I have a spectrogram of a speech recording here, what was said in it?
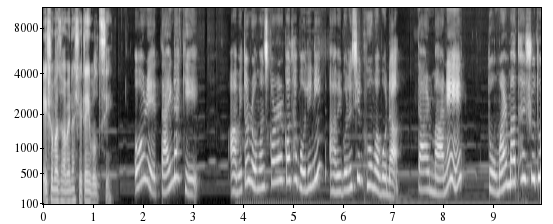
এসব আজ হবে না সেটাই বলছি। ওরে তাই নাকি? আমি তো রোমান্স করার কথা বলিনি আমি বলেছি ঘুমাবো না। তার মানে তোমার মাথায় শুধু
